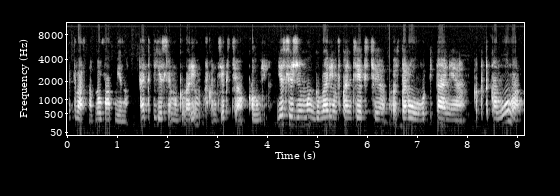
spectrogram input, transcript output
этого основного обмена. Это если мы говорим в контексте калорий. Если же мы говорим в контексте здорового питания как такового,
